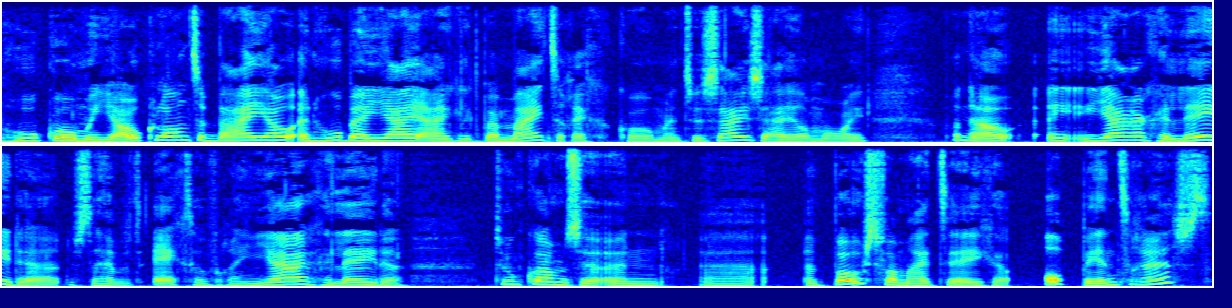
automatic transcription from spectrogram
hoe komen jouw klanten bij jou en hoe ben jij eigenlijk bij mij terechtgekomen? En toen zei zij heel mooi, van nou, een jaar geleden, dus dan hebben we het echt over een jaar geleden, toen kwam ze een, uh, een post van mij tegen op Pinterest.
